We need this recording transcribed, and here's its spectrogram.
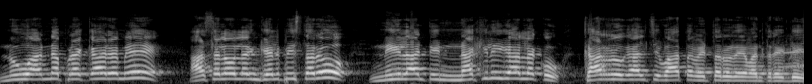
నువ్వు అన్న ప్రకారమే అసలోళ్ళని గెలిపిస్తారు. నీలాంటి నకిలీగాళ్ళకు కర్రు కాల్చి వాత పెడతారు రేవంత్ రెడ్డి.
